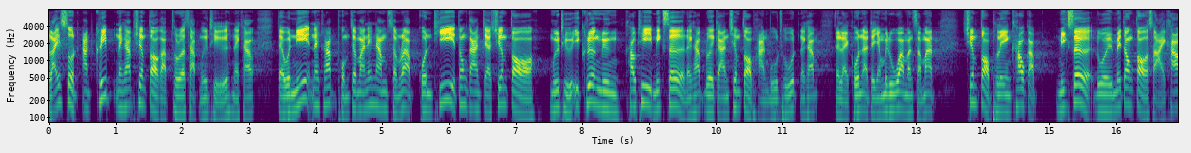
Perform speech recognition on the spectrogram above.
ไลฟ์สดอัดคลิปนะครับเชื่อมต่อกับโทรศัพท์มือถือนะครับ แต่วันนี้นะครับผมจะมาแนะนำสำหรับคนที่ต้องการจะเชื่อมต่อมือถืออีกเครื่องหนึ่งเข้าที่มิกเซอร์นะครับโดยการเชื่อมต่อผ่านบลูทูธนะครับหลายๆคนอาจจะยังไม่รู้ว่ามันสามารถเชื่อมต่อเพลงเข้ากับมิกเซอร์โดยไม่ต้องต่อสายเข้า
